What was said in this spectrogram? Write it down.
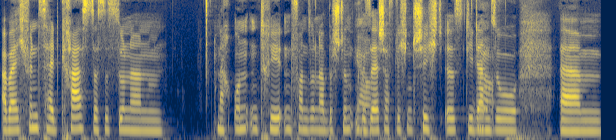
Aber ich finde es halt krass, dass es so einen nach unten treten von so einer bestimmten ja. gesellschaftlichen Schicht ist, die dann ja. so ähm,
